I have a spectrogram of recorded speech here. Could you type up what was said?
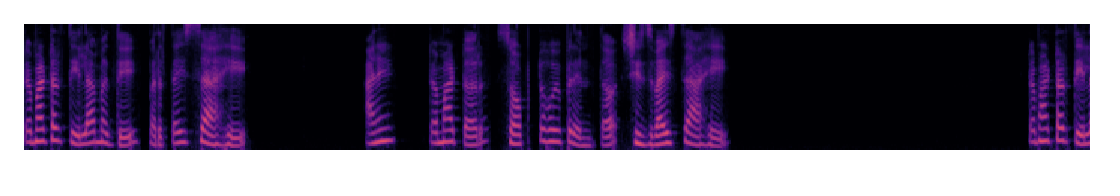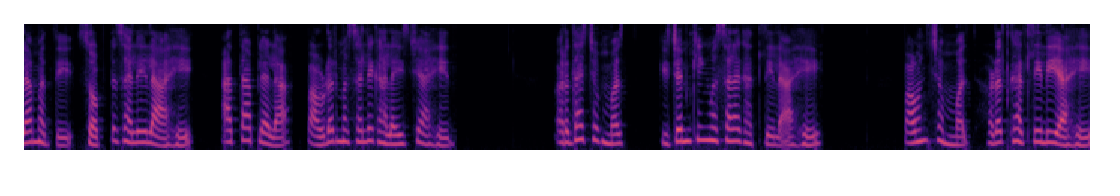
टमाटर तेलामध्ये परतायचं आहे. आणि टमाटर सॉफ्ट होईपर्यंत शिजवायचं आहे. टमाटर तेलामध्ये सॉफ्ट झालेला आहे. आता आपल्याला पावडर मसाले घालायचे आहेत. अर्धा चम्मच किचन किंग मसाला घातलेला आहे. पाऊन चम्मच हळद घातलेली आहे.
